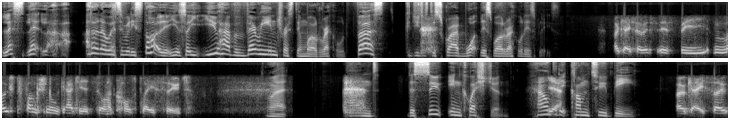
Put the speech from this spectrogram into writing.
Let's let. I don't know where to really start with it. So you have a very interesting world record. First, could you just describe what this world record is, please? Okay, so it's it's the most functional gadgets on a cosplay suit. Right. And the suit in question. How Yeah. did it come to be? Okay, so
